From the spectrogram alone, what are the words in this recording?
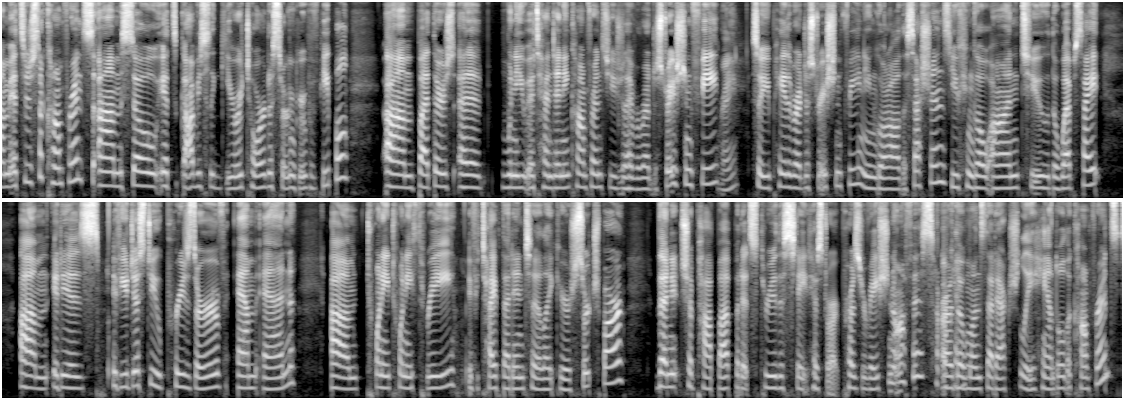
um, it's just a conference. Um, so it's obviously geared toward a certain group of people. Um, but there's a when you attend any conference, you usually have a registration fee. Right. So you pay the registration fee, and you can go to all the sessions. You can go on to the website. Um, it is if you just do Preserve MN um, 2023. If you type that into like your search bar, then it should pop up. But it's through the State Historic Preservation Office are the ones that actually handle the conference.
